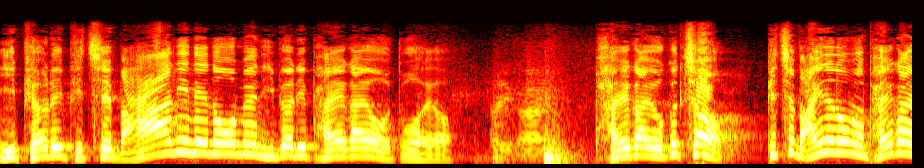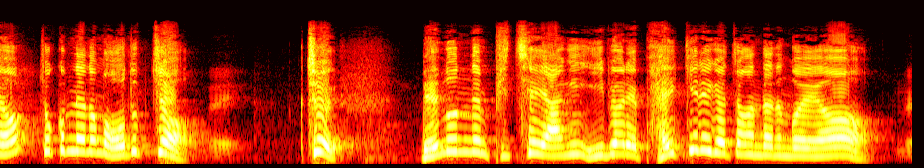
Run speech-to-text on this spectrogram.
이 별의 빛을 많이 내놓으면 이 별이 밝아요, 어두워요? 밝아요. 밝아요, 그쵸? 빛을 많이 내놓으면 밝아요? 조금 내놓으면 어둡죠? 네. 즉, 내놓는 빛의 양이 이 별의 밝기를 결정한다는 거예요. 네.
